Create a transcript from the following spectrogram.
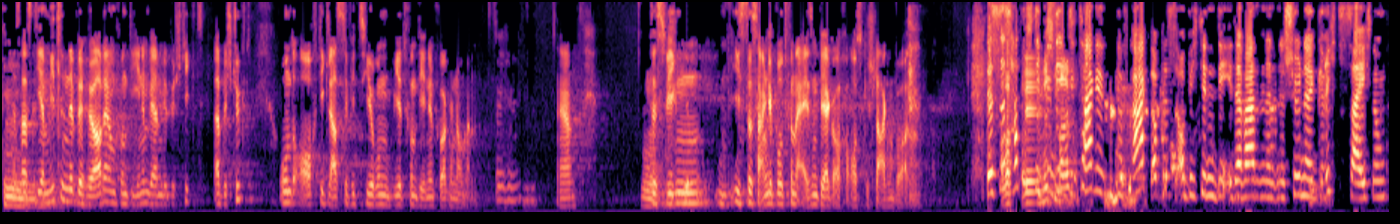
Das heißt, die ermittelnde Behörde und von denen werden wir bestickt, äh, bestückt und auch die Klassifizierung wird von denen vorgenommen. Mhm. Ja. Deswegen ist das Angebot von Eisenberg auch ausgeschlagen worden. Das, das habe ich die, die, die, Tage gefragt, ob, das, ob ich den, die, da war eine, eine schöne Gerichtszeichnung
